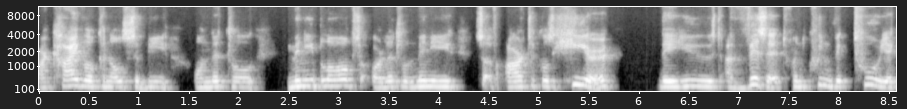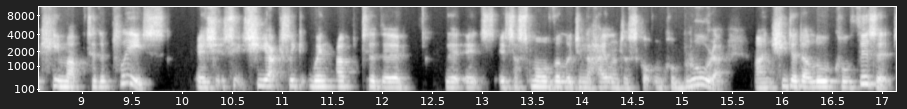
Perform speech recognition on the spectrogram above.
archival can also be on little mini blogs or little mini sort of articles. Here, they used a visit when Queen Victoria came up to the place. Uh, she, she, actually went up to the, the, it's, it's a small village in the Highlands of Scotland called Brora, and she did a local visit.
